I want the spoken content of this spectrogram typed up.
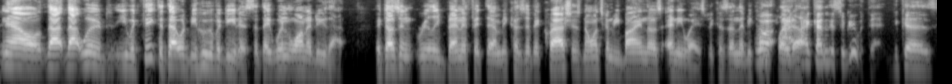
now that that would you would think that that would behoove Adidas that they wouldn't want to do that. It doesn't really benefit them because if it crashes, no one's going to be buying those anyways because then they become Well, played I, out. I kind of disagree with that because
